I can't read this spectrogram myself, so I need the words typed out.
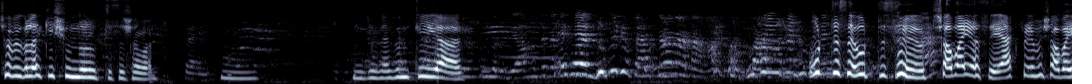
ছবিগুলো কি সুন্দর উঠতেছে সবার। হুম। একদম ক্লিয়ার উঠতেছে উঠতেছে। সবাই আছে এক ফ্রেমে সবাই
